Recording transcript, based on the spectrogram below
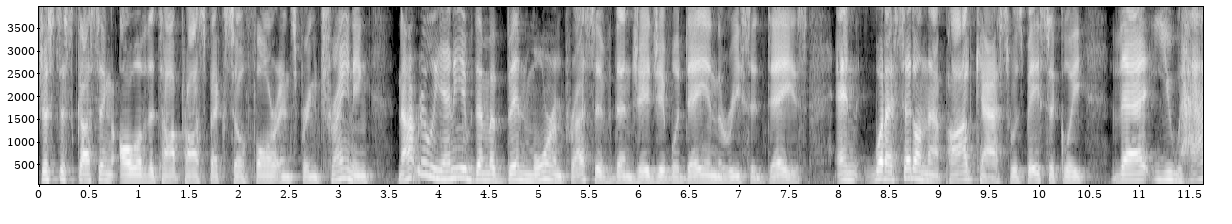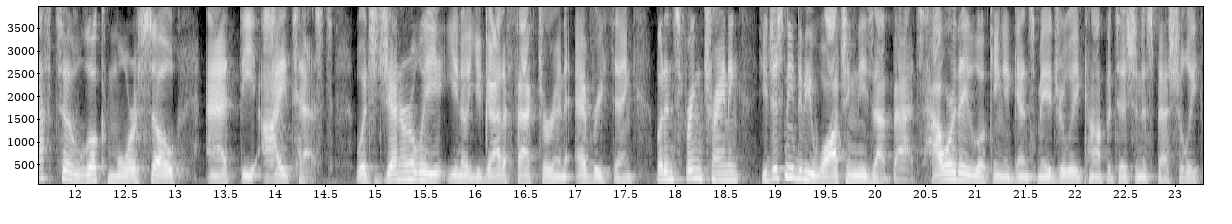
just discussing all of the top prospects so far in spring training, not really any of them have been more impressive than JJ Bleday in the recent days. And what I said on that podcast was basically that you have to look more so at the eye test, which generally, you know, you got to factor in everything. But in spring training, you just need to be watching these at bats. How are they looking against major league competition, especially?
